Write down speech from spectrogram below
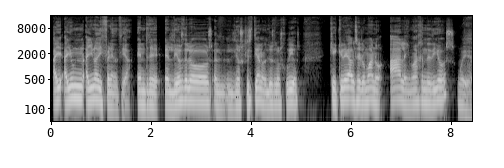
hay, hay, un, hay una diferencia entre el dios de los el dios cristiano, el dios de los judíos, que crea al ser humano a la imagen de Dios, Muy bien.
